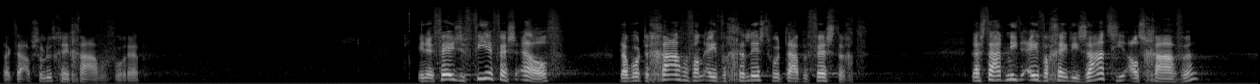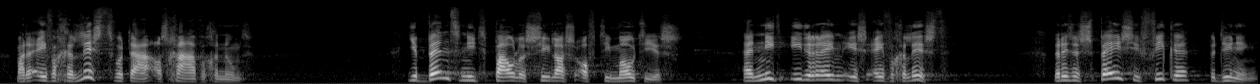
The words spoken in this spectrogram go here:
Dat ik daar absoluut geen gave voor heb. In Efeze 4, vers 11, daar wordt de gave van evangelist wordt daar bevestigd. Daar staat niet evangelisatie als gave, maar de evangelist wordt daar als gave genoemd. Je bent niet Paulus, Silas of Timotheus. En niet iedereen is evangelist. Dat is een specifieke bediening.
